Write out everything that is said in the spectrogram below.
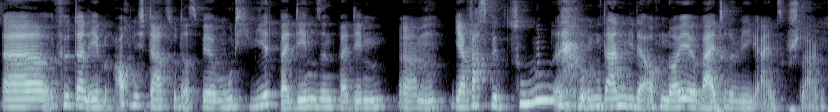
äh, führt dann eben auch nicht dazu, dass wir motiviert bei dem sind, bei dem, ähm, ja, was wir tun, um dann wieder auch neue, weitere Wege einzuschlagen.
